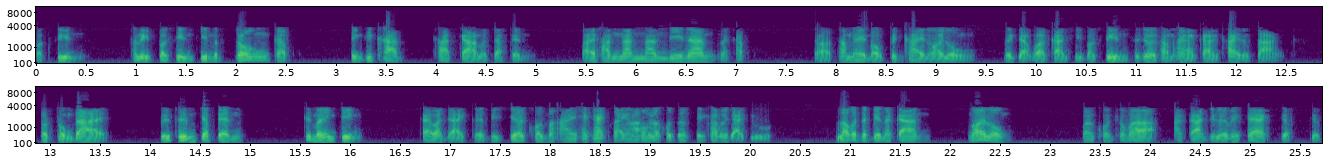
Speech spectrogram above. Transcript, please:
วัคซีนผลิตวัคซีนที่มันตรงกับสิ่งที่คาดคาดการว่าจะเป็นสายพันธุ์นั้นนั้นนี้นั้นนะครับก็ทำให้เราเป็นไข้น้อยลง เนื่องจากว่าการฉีดวัคซีนจะช่วยทำให้อาการไข้ต่างๆ ลดลงได้ หรือถึงจะเป็นขึ้นมาจริงๆไข้หวัดใหญ่เกิดมีเชื้อคนมาไอแฮกๆใส่เราแล้วคนนั้นเป็นไข้หวัดใหญ่อยู่ เราก็จะเป็นอาการน้อยลง บางคนก็ว่าอาการจะเหลือเพียงแค่เกือบเกือบ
